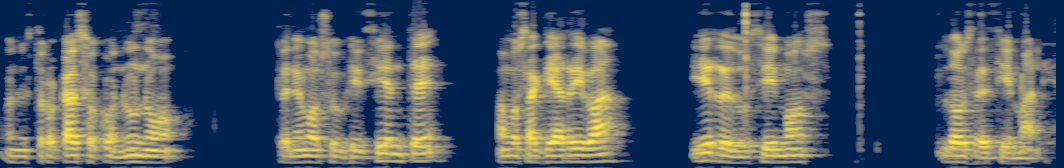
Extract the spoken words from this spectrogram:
en nuestro caso con uno tenemos suficiente, vamos aquí arriba y reducimos los decimales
